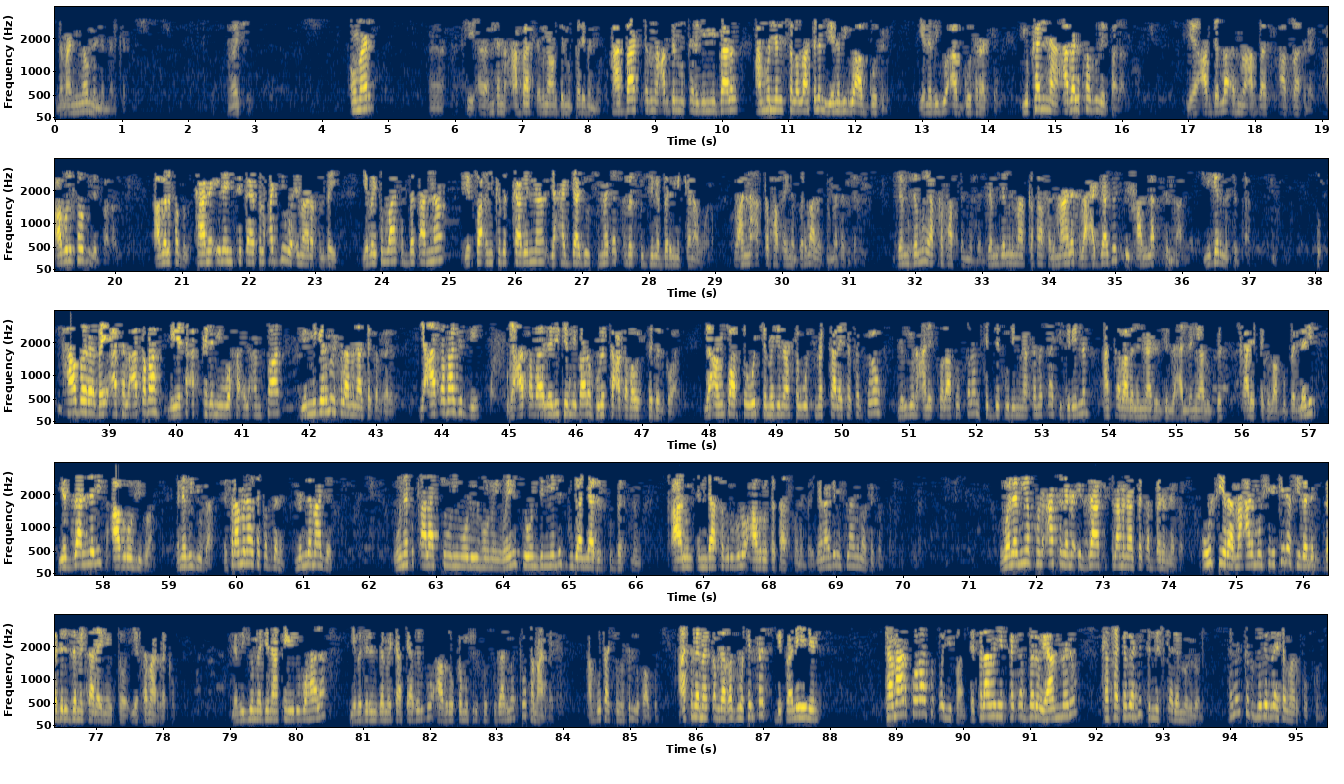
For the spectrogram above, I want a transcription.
ለማንኛውም እንመልከት እሺ ዑመር እንትና አባስ እብኑ አብዱል ሙጠሊብ ነው። አባስ እብኑ አብዱል ሙጠሊብ የሚባለው አሙ ነብይ ሰለላሁ ዐለይሂ ወሰለም የነብዩ አጎት ነው። የነብዩ አጎት ናቸው። ዩከና አበል ፈዝል ይባላል። የአብደላ እብኑ አባስ አባት ነች። አቡል ፈዝል ይባላል። አበል ፈዝል ካነ ኢለይህ ሲቃየቱል ሐጅ ወኢማረቱል በይት የበይቱላህ ጥበቃና የእሷ እንክብካቤና የሐጃጆች መጠጥ በሱ እጅ ነበር የሚከናወነው። ዋና አከፋፋይ ነበር ማለት ነው። መጠጥ ዘምዘሙን ያከፋፈል ነበር። ዘምዘምን ማከፋፈል ማለት ለሐጃጆች ታላቅ ስልጣን፣ የሚገርም ስልጣን። ሐበረ በይዓተል አቀባ ሊየተአከደ ሚን ወፋኢል አንሳር የሚገርመው እስላምን አልተቀበለም። የዓቀባ ጊዜ የዓቀባ ሌሊት የሚባለው ሁለት ዓቀባዎች ተደርገዋል። የአንሷር ሰዎች የመዲና ሰዎች መካ ላይ ተሰብስበው ነብዩን አለይሂ ሰላቱ ወሰላም ስደት ወደኛ ከመጣ ችግር የለም አቀባበል እናደርግልሃለን ያሉበት ቃል የተገባቡበት ሌሊት የዛን ሌሊት አብሮ ሂዷል። ነብዩ ጋር እስላምን አልተቀበለም። ምን ለማድረግ እውነት ቃላቸውን ይሞሉ ይሆኑ ወይስ የወንድሜ ልጅ ጉዳት ሊያደርሱበት ነው ቃሉን እንዳከብሩ ብሎ አብሮ ተሳትፎ ነበር። ገና ግን እስላምን አልተቀበለም። ወለም የኩን አስለመ ኢዛት እስላምን አልተቀበለም ነበር። ኡሲረ መዓል ሙሽሪኪነ ፊ በድር ዘመቻ ላይ ነው የተማረከው። ነብዩ መዲና ከሄዱ በኋላ የበድርን ዘመቻ ሲያደርጉ አብሮ ከሙሽሪኮቹ ጋር መጥቶ ተማረከ። አጎታቸው ነው ትልቁ አጎት። አስለመ ቀብለ ገዝወቲል ፈትህ ቢቀሊልን ተማርኮ ራሱ ቆይቷል። እስላምን የተቀበለው ያመነው ከፈተ በፊት ትንሽ ቀደም ብሎ ነው። ተመልከቱ፣ በድር ላይ ተማርኮ እኮ ነው።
